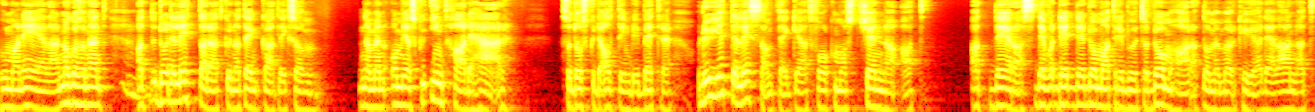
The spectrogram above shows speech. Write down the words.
hur man är eller något sånt här. Att då är det lättare att kunna tänka att liksom, nej men om jag skulle inte ha det här, så då skulle allting bli bättre. Och det är ju jätteledsamt tänker jag att folk måste känna att, att deras, det, det, det är de attribut som de har, att de är mörkhyade eller annat,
